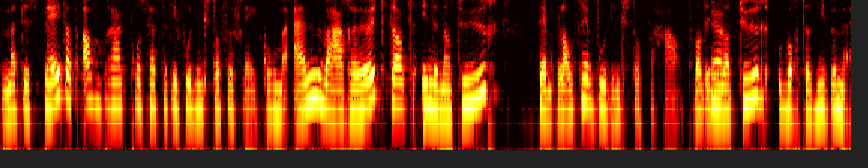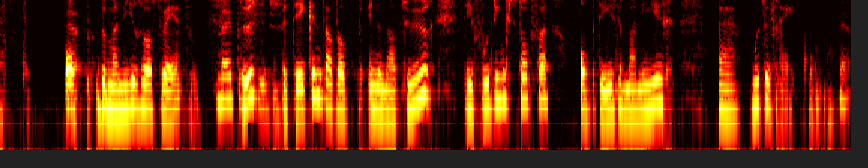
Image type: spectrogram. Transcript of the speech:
maar het is bij dat afbraakproces dat die voedingsstoffen vrijkomen. En waaruit dat in de natuur zijn plant zijn voedingsstoffen haalt. Want in ja. de natuur wordt er niet bemest op ja. de manier zoals wij het doen. Nee, dus betekent dat op, in de natuur die voedingsstoffen op deze manier uh, moeten vrijkomen. Ja.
